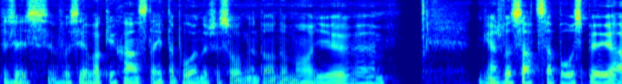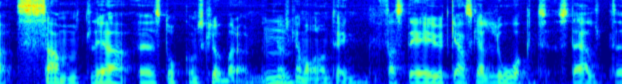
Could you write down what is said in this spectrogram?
precis, vi får se vad Kristianstad hittar på under säsongen. Då. De har ju eh, de kanske får satsa på att spöa samtliga eh, Stockholmsklubbar. Det Mm. kanske kan vara någonting. Fast det är ju ett ganska lågt ställt, eh,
